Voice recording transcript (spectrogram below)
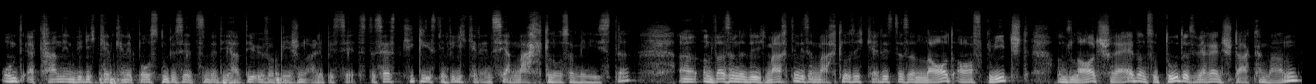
Und er kann in Wirklichkeit keine Posten besetzen, weil die hat die ÖVP schon alle besetzt. Das heißt, Kickl ist in Wirklichkeit ein sehr machtloser Minister. Äh, und was er natürlich macht in dieser Machtlosigkeit ist, dass er laut aufquitscht und laut schreit und so tut, als wäre er ein starker Mann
